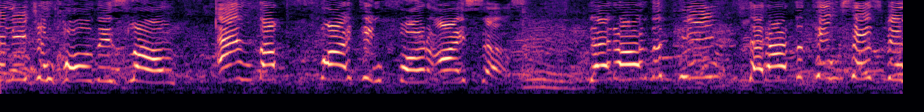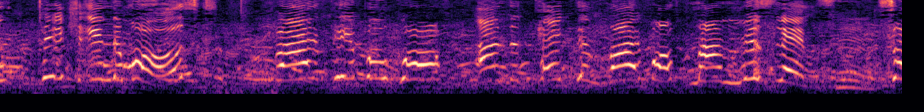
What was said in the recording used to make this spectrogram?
religion called Islam end up fighting for ISIS. There are the things, there are the things that's been teach in the mosques where people go and take the life of non-Muslims. So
